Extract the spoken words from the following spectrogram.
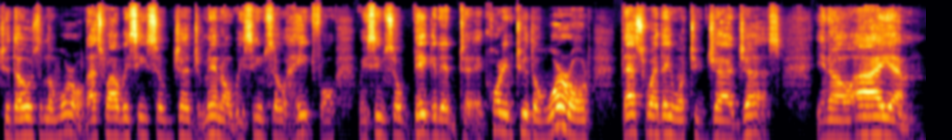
to those in the world. That's why we seem so judgmental. We seem so hateful. We seem so bigoted. To, according to the world, that's why they want to judge us. You know, I am. Um,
